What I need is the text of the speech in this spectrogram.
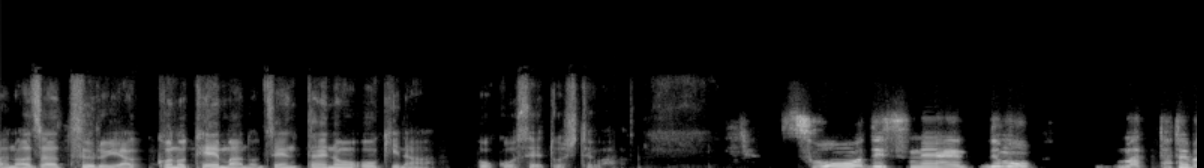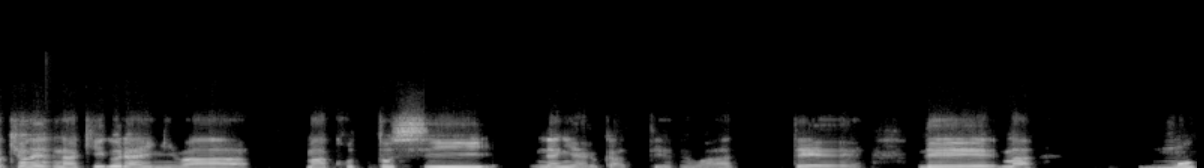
あのアザーツールやこのテーマの全体の大きな方向性としては。そうですね。でも、まあ、例えば去年の秋ぐらいには、まあ、今年何やるかっていうのはあって、で、まあ、もっ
